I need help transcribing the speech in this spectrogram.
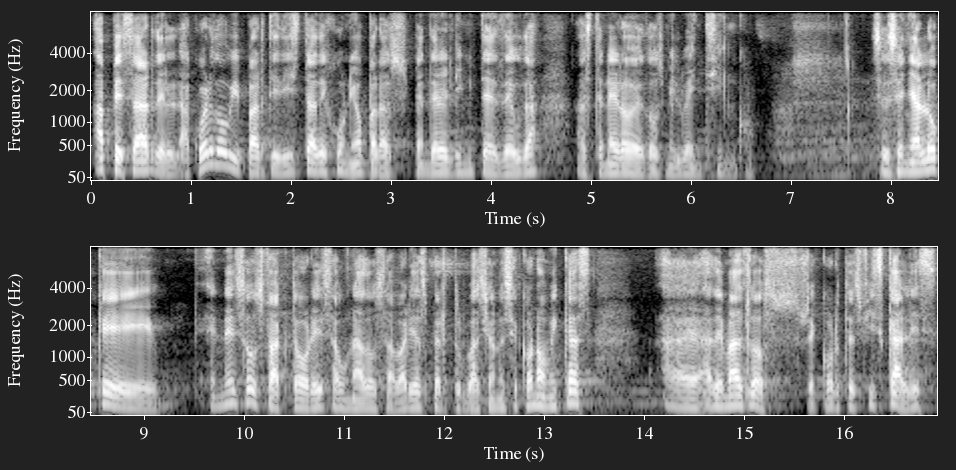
a pesar del acuerdo bipartidista de junio para suspender el límite de deuda hasta enero de 2025. Se señaló que en esos factores, aunados a varias perturbaciones económicas, eh, además, los recortes fiscales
